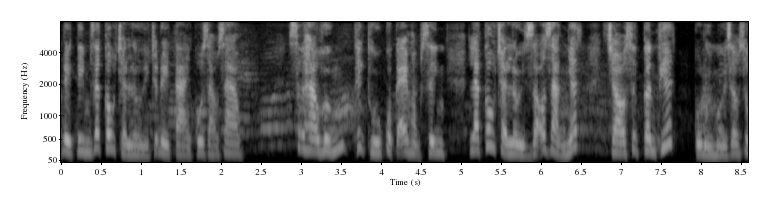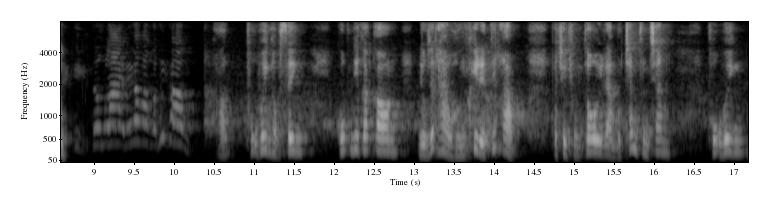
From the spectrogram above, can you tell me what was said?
để tìm ra câu trả lời cho đề tài cô giáo giao. Sự hào hứng, thích thú của các em học sinh là câu trả lời rõ ràng nhất cho sự cần thiết của đổi mới giáo dục. Ờ, phụ huynh học sinh cũng như các con đều rất hào hứng khi đến tiết học và trường chúng tôi là 100% phụ huynh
